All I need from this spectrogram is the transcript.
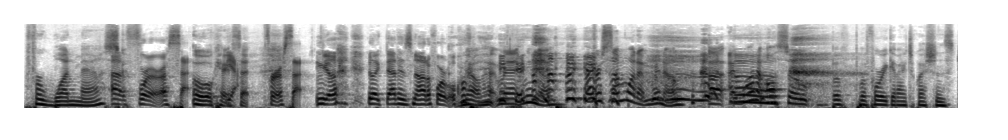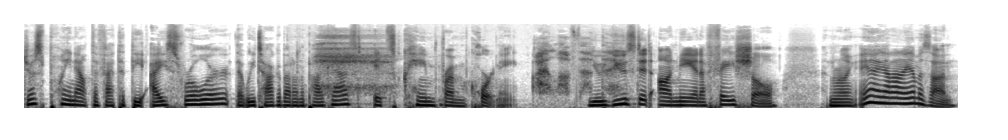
For one mask. uh, for a set. Oh, okay, Yeah, set. for a set. You're, you're like that is not affordable. no, I you know, for someone, you know. Uh, I want to also, be- before we get back to questions, just point out the fact that the ice roller that we talk about on the podcast, it came from Courtney. I love that. You used it on me in a facial, and we're like, "Yeah, I got it on Amazon."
